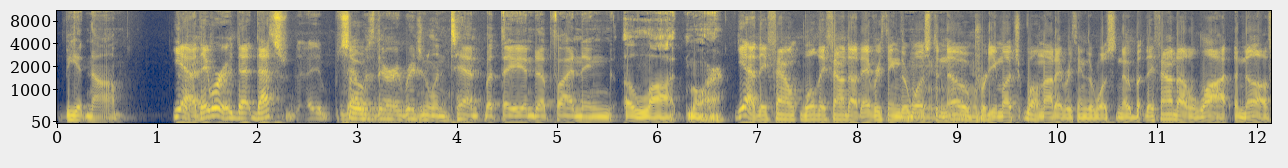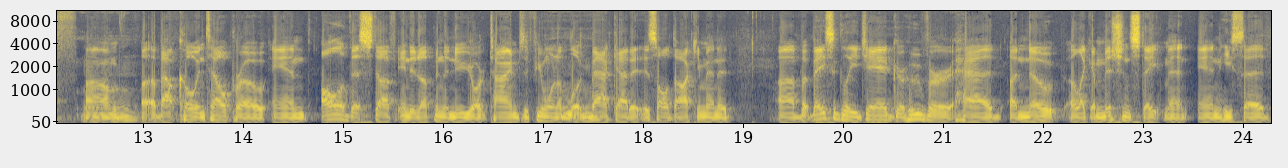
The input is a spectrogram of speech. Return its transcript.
Vietnam. Yeah, they were that. That's uh, that so. was their original intent, but they end up finding a lot more. Yeah, they found well. They found out everything there was to know, pretty much. Well, not everything there was to know, but they found out a lot, enough um, about COINTELPRO, and all of this stuff ended up in the New York Times. If you want to look back at it, it's all documented. Uh, but basically, J. Edgar Hoover had a note, uh, like a mission statement, and he said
